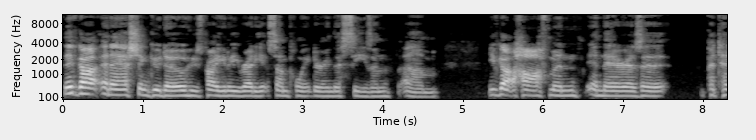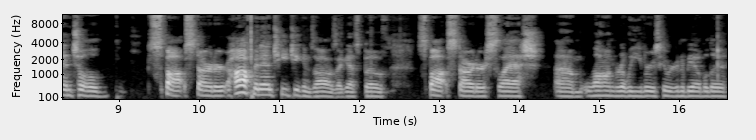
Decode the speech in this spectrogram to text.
they've got an Ashton Goudeau who's probably going to be ready at some point during this season. Um, you've got Hoffman in there as a potential spot starter. Hoffman and Chichi Gonzalez, I guess, both spot starter slash um, long relievers who are going to be able to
